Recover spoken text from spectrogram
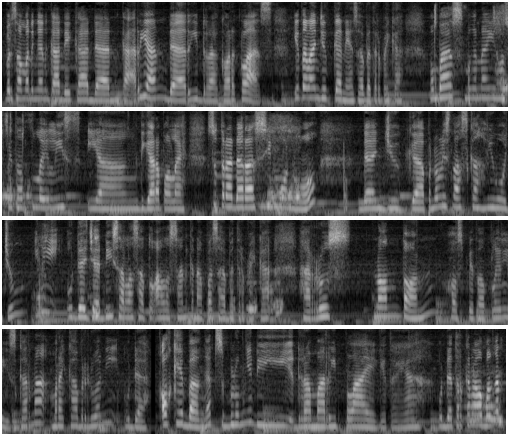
bersama dengan Deka dan Kak Rian dari Drakor Class. Kita lanjutkan ya sahabat RPK membahas mengenai Hospital Playlist yang digarap oleh sutradara Shin Won Ho dan juga penulis naskah Lee Wo Jung. Ini udah jadi salah satu alasan kenapa sahabat RPK harus nonton Hospital Playlist karena mereka berdua nih udah oke okay banget sebelumnya di drama Reply gitu ya. Udah terkenal banget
